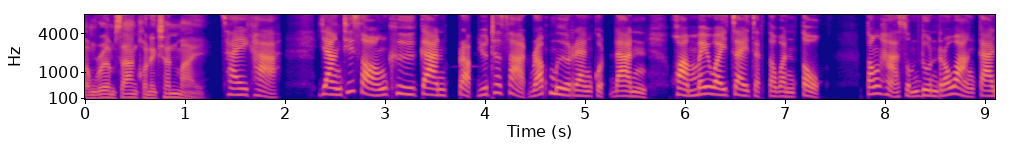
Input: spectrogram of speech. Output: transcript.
ต้องเริ่มสร้างคอนเนคชันใหม่ ใช่ค่ะ อย่างที่สองคือการปรับยุทธศาสตร์รับมือแรงกดดัน ความไม่ไว้ใจจากตะวันตก ต้องหาสมดุลระหว่างการ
